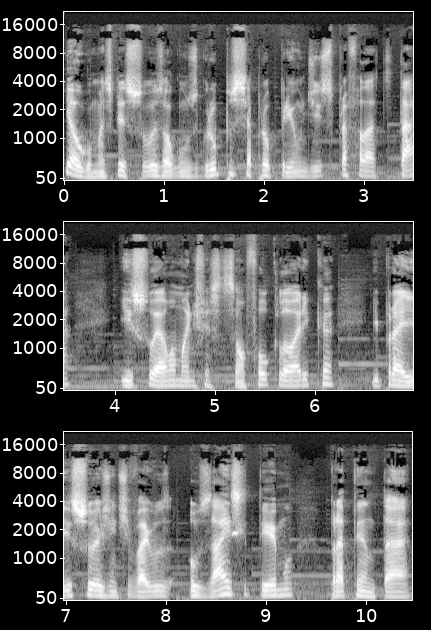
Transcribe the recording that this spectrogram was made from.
E algumas pessoas, alguns grupos se apropriam disso para falar, tá, isso é uma manifestação folclórica e para isso a gente vai usar esse termo para tentar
